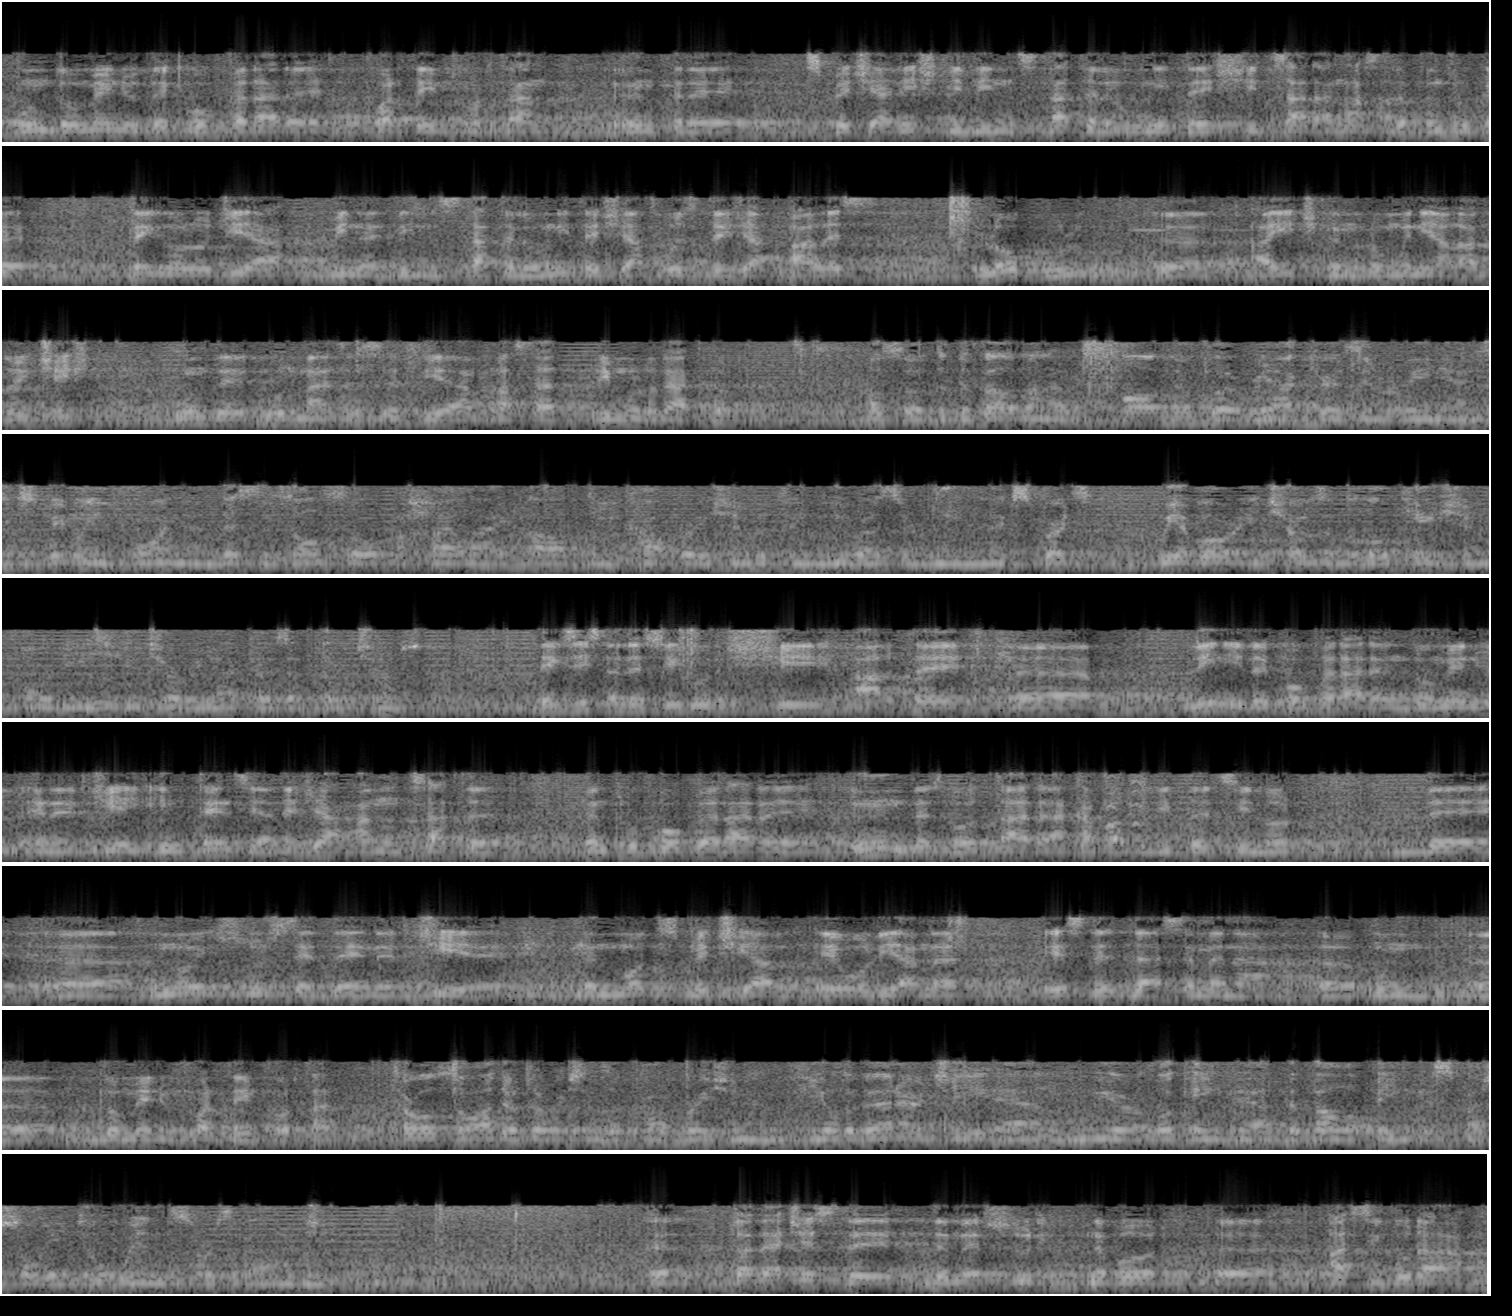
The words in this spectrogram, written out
un domeniu de cooperare foarte important între specialiștii din Statele Unite și țara noastră, pentru că tehnologia vine din Statele Unite și a fost deja ales locul uh, aici, în România, la Doicești, unde urmează să fie amplasat primul reactor. Also, the development of small nuclear reactors in Romania is extremely important, and this is also a highlight of the cooperation between U.S. and Romanian experts. We have already chosen the location for these future reactors at Deutsche. Există, desigur, și alte uh, linii de cooperare în domeniul energiei, intenția deja anunțată pentru cooperare în dezvoltarea capabilităților de uh, noi surse de energie, în mod special eoliană, este de asemenea uh, un uh, domeniu foarte important. There are also other directions of cooperation in the field of energy, and we are looking at developing especially the wind source of energy. Toate aceste demersuri ne vor uh, asigura uh,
